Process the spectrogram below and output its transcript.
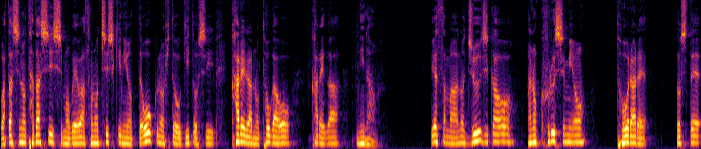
私の正しいしもべはその知識によって多くの人を義とし彼らの咎を彼が担う。イエス様はあの十字架をあの苦しみを通られそして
